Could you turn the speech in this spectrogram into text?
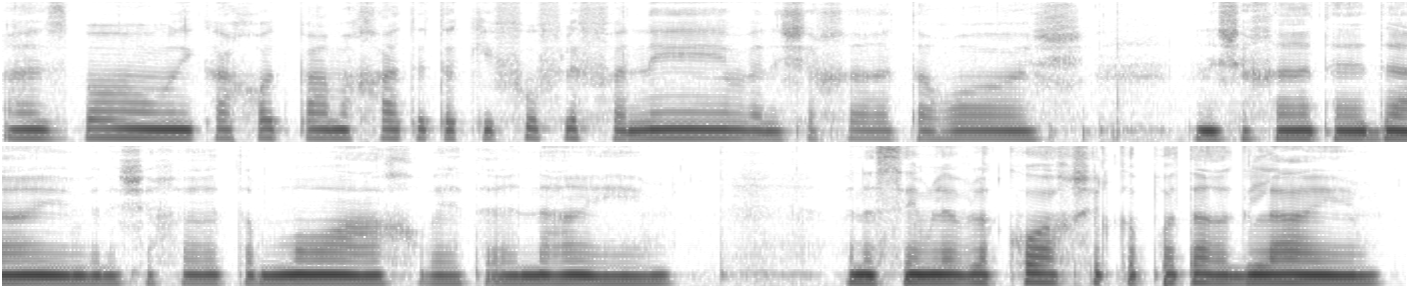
אז בואו ניקח עוד פעם אחת את הכיפוף לפנים ונשחרר את הראש ונשחרר את הידיים ונשחרר את המוח ואת העיניים ונשים לב לכוח של כפות הרגליים.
